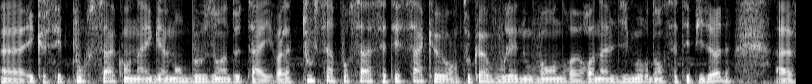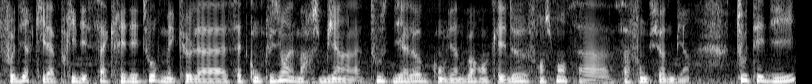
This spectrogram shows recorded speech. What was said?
euh, et que c'est pour ça qu'on a également besoin de taille. Voilà, tout ça pour ça, c'était ça que, en tout cas, voulait nous vendre Ronald Dimour dans cet épisode. Euh, faut dire qu'il a pris des sacrés détours, mais que cette conclusion, elle marche bien. Là. Tout ce dialogue qu'on vient de voir entre les deux, franchement, ça, ça fonctionne bien. Tout est dit.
